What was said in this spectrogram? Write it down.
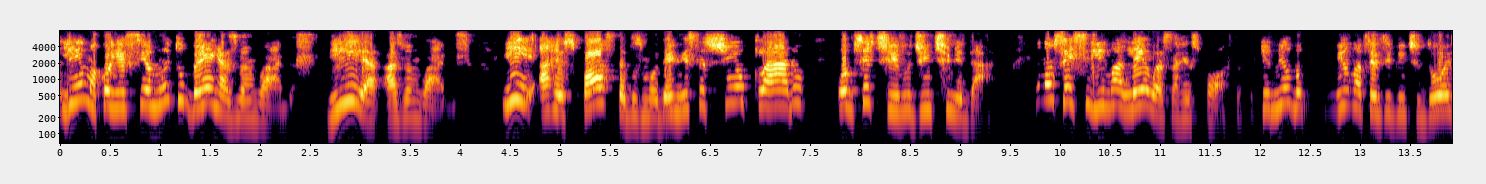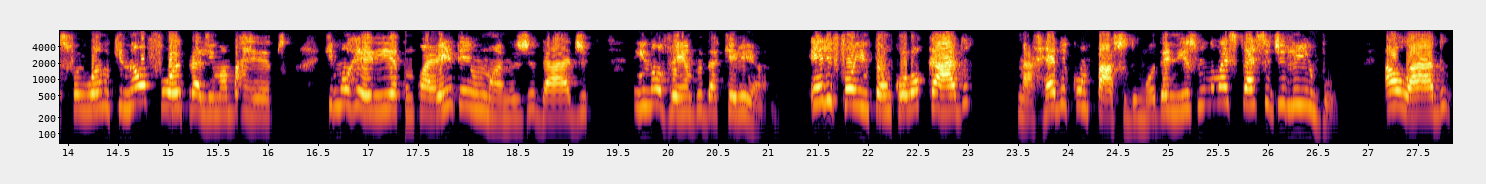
Lima conhecia muito bem as vanguardas, lia as vanguardas, e a resposta dos modernistas tinha o claro objetivo de intimidar. Eu não sei se Lima leu essa resposta, porque 1922 foi o ano que não foi para Lima Barreto, que morreria com 41 anos de idade em novembro daquele ano. Ele foi então colocado na régua e compasso do modernismo numa espécie de limbo, ao lado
